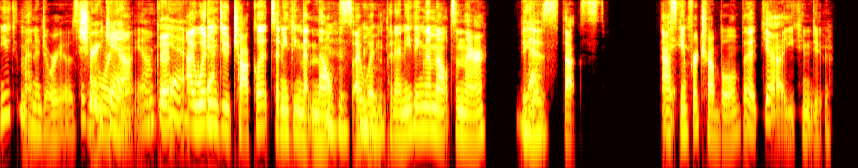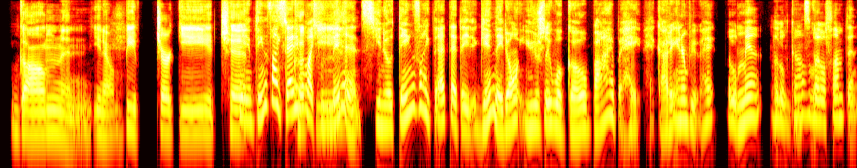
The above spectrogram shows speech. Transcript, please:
you can manage Oreos. They Sure, you work can. Out, yeah. Okay. Yeah, I wouldn't do chocolates, anything that melts. I mhm. wouldn't put anything that melts in there yeah. because that's eh asking for trouble. But yeah, you can do gum and you know beef jerky, chips, mean, things like that, even like mints, you know, things like that, that they, again, they don't usually will go by, but hey, hey, got to interview. Hey, little mint, little gum, stuff. little something,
